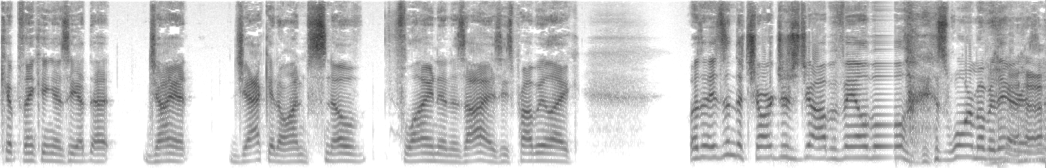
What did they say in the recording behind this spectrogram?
kept thinking as he had that giant jacket on, snow flying in his eyes, he's probably like. Well, isn't the Chargers job available? it's warm over there, isn't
